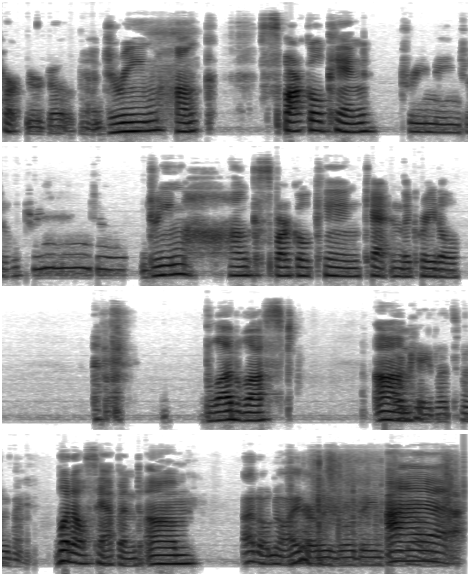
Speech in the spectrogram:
partnered up. yeah, Dream Hunk, Sparkle King, Dream angel, dream angel. Dream Hunk, Sparkle King, Cat in the Cradle, Bloodlust. Um, okay, let's move on. what else happened? Um, I don't know. I hardly wrote anything. I,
